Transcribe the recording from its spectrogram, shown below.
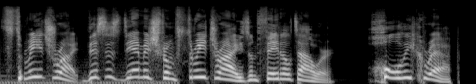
Three try. This is damage from three tries on Fatal Tower. Holy crap.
